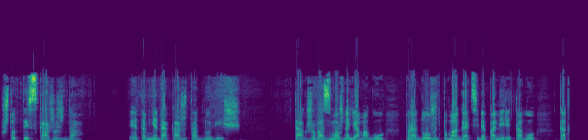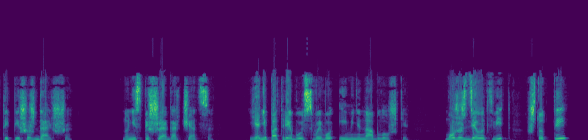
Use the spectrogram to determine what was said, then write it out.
что ты скажешь «да». Это мне докажет одну вещь. Также, возможно, я могу продолжить помогать тебе по мере того, как ты пишешь дальше. Но не спеши огорчаться. Я не потребую своего имени на обложке. Можешь сделать вид, что ты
